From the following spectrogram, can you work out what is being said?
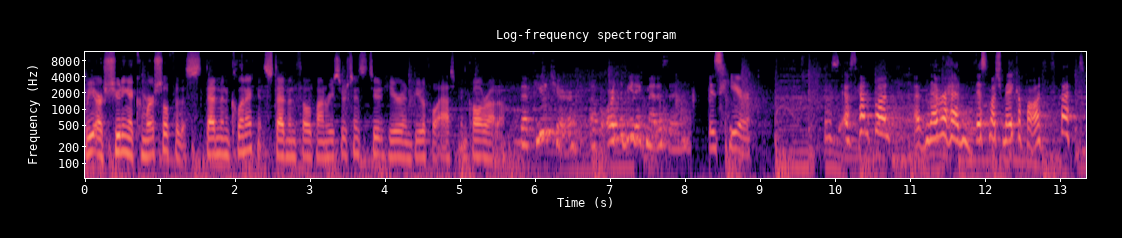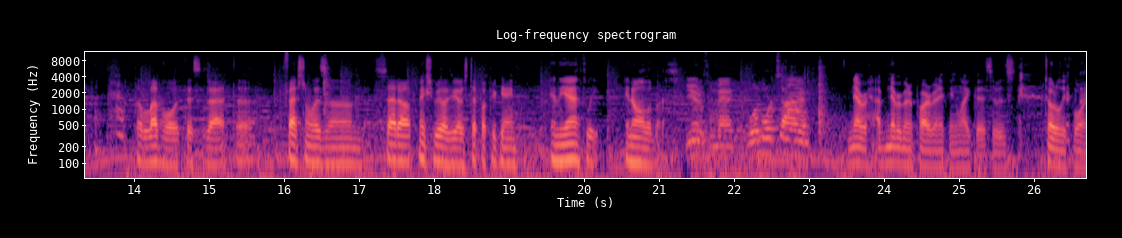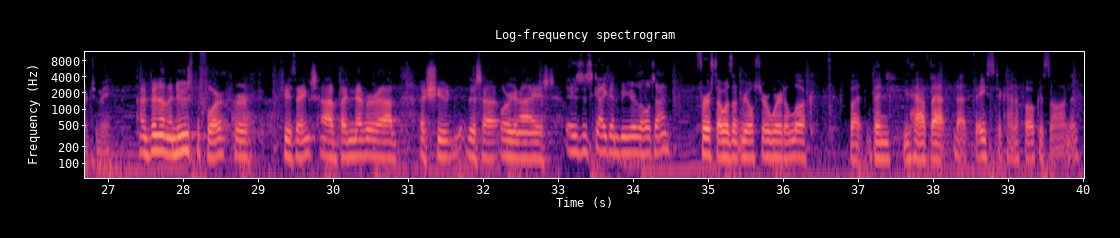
We are shooting a commercial for the Steadman Clinic at Steadman Philippon Research Institute here in beautiful Aspen, Colorado. The future of orthopedic medicine is here. It was, it was kind of fun. I've never had this much makeup on. the level that this is at, the professionalism, the setup, makes you realize you got to step up your game. And the athlete in all of us. Beautiful, man. One more time. Never, I've never been a part of anything like this. It was totally foreign to me. I've been on the news before for a few things, uh, but never uh, a shoot this uh, organized. Is this guy going to be here the whole time? First, I wasn't real sure where to look, but then you have that, that face to kind of focus on, and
